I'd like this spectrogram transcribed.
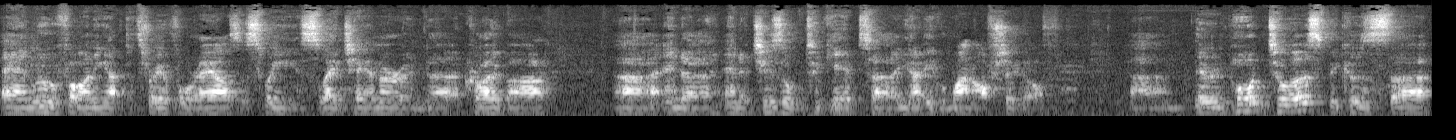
and we were finding up to three or four hours of swinging a sledgehammer and a crowbar uh, and, a, and a chisel to get uh, you know, even one offshoot off. Um, they're important to us because uh,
